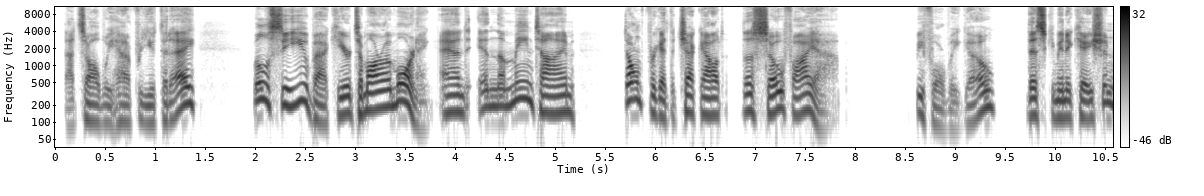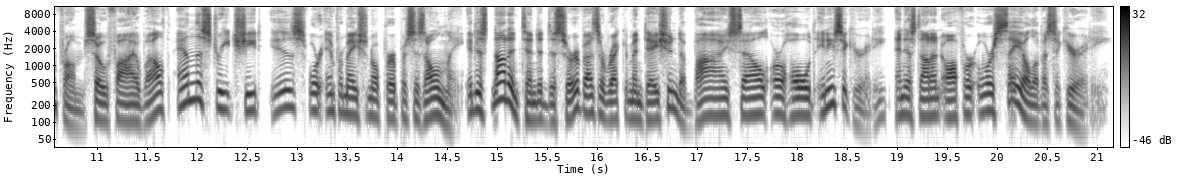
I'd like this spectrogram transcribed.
That's all we have for you today. We'll see you back here tomorrow morning, and in the meantime, don't forget to check out the SoFi app. Before we go, this communication from SoFi Wealth and the Street Sheet is for informational purposes only. It is not intended to serve as a recommendation to buy, sell, or hold any security, and is not an offer or sale of a security.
